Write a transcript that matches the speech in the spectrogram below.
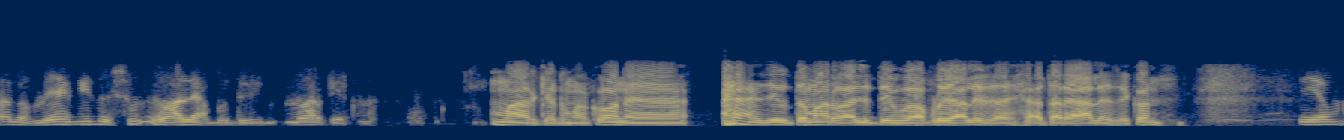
આ તો મેં કીધું શું હાલે આ બધું માર્કેટમાં માર્કેટમાં કોને જેવું તમારું હાલ્યું તેવું આપણું હાલે છે અત્યારે હાલે છે કોણ એમ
